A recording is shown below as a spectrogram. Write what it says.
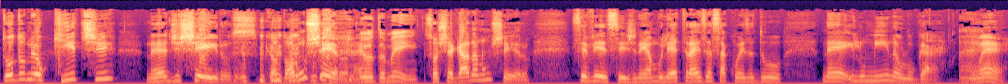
todo o meu kit, né, de cheiros, porque eu adoro um cheiro, né? Eu também. Sou chegada num cheiro. Você vê, Sidney, a mulher traz essa coisa do, né, ilumina o lugar, é. não é?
